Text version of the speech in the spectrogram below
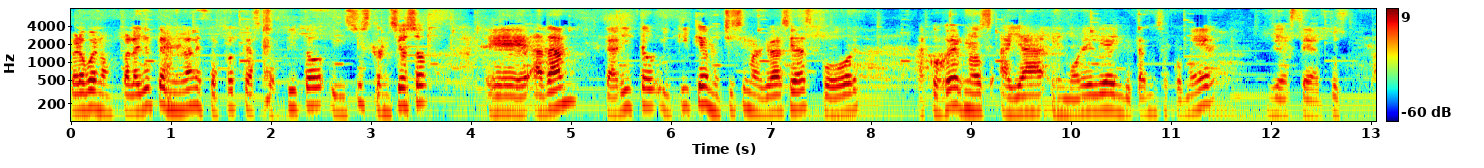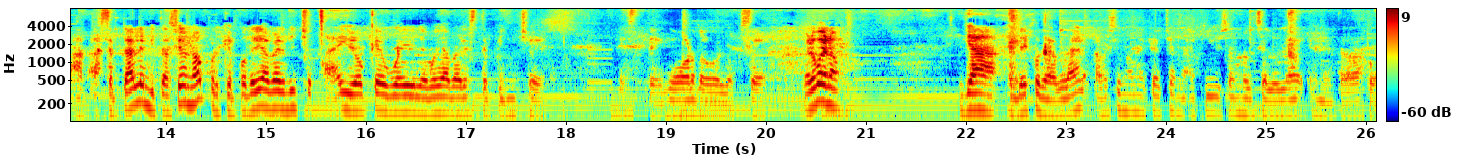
Pero bueno, para yo terminar este podcast cortito y sustancioso, Adam, Carito y Quique, muchísimas gracias por acogernos allá en Morelia, invitarnos a comer y este, pues aceptar la invitación, ¿no? Porque podría haber dicho, ay, yo qué güey, le voy a ver este pinche este gordo o lo que sea. Pero bueno, ya dejo de hablar, a ver si no me cachan aquí usando el celular en el trabajo.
